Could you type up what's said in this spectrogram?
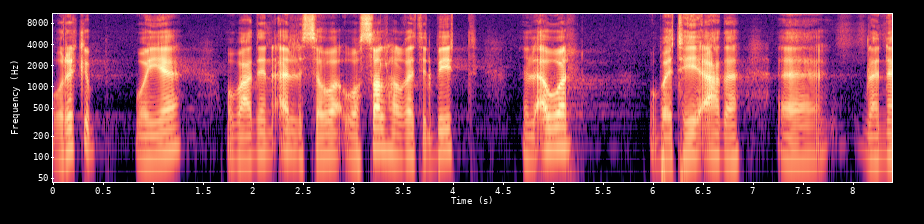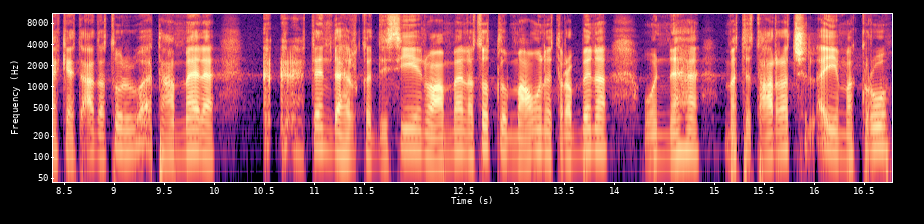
وركب وياه وبعدين قال للسواق وصلها لغاية البيت الأول. وبقت هي قاعدة لأنها كانت قاعدة طول الوقت عمالة تنده القديسين وعمالة تطلب معونة ربنا وإنها ما تتعرضش لأي مكروه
